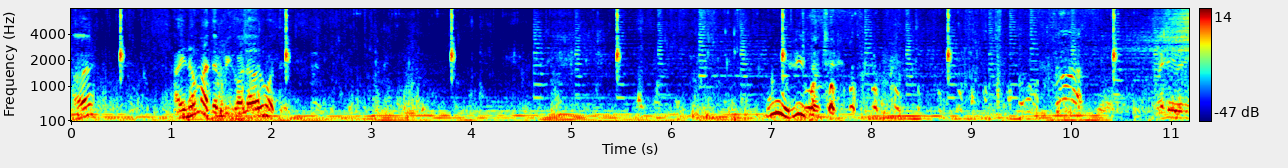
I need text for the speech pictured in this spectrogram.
A ver. Ahí nomás te pico al lado del bote. Uh, lindo, che. Vení, vení.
